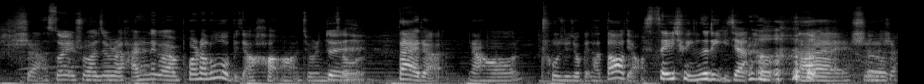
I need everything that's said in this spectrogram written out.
是啊，所以说就是还是那个坡上路比较好啊，就是你就带着，然后出去就给它倒掉。塞裙子底下，嗯，哎，是是是，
